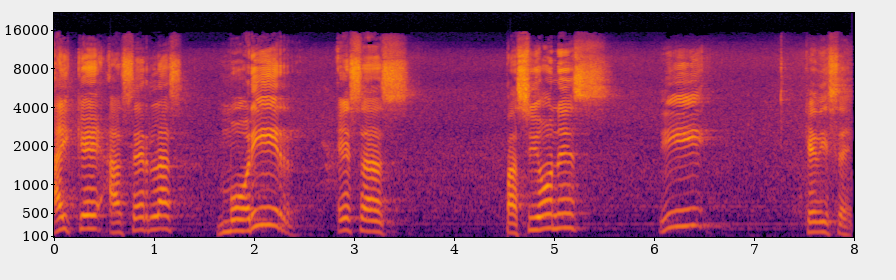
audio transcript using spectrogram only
hay que hacerlas morir esas pasiones y, ¿qué dice?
